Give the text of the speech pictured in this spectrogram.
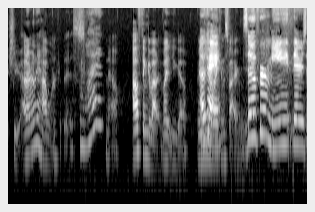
Shoot, I don't really have one for this. What? No, I'll think about it. But you go. Maybe Okay. you'll like inspire me. So for me, there's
